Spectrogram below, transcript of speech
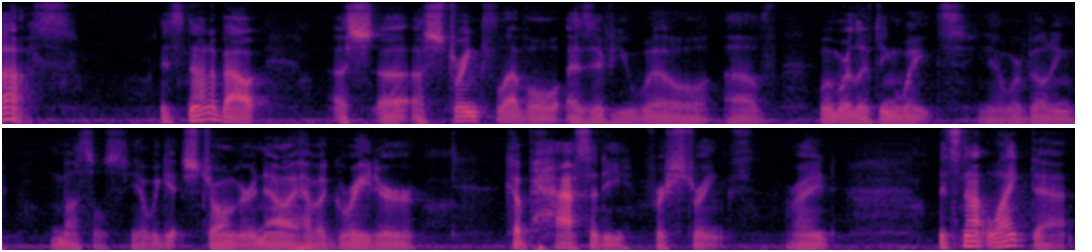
us. It's not about a, a strength level, as if you will, of when we're lifting weights. You know, we're building muscles. You know, we get stronger. Now I have a greater capacity for strength, right? It's not like that.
